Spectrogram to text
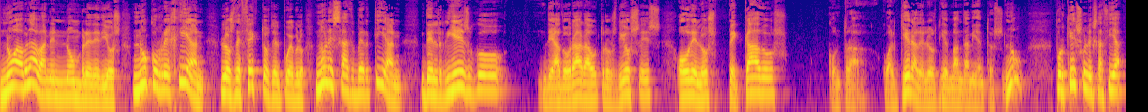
no hablaban en nombre de Dios, no corregían los defectos del pueblo, no les advertían del riesgo de adorar a otros dioses o de los pecados contra cualquiera de los diez mandamientos. No, porque eso les hacía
